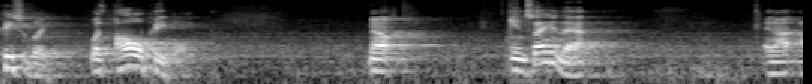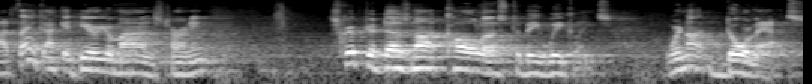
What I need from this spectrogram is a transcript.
peaceably with all people. Now, in saying that, and I, I think I can hear your minds turning Scripture does not call us to be weaklings. We're not doormats.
